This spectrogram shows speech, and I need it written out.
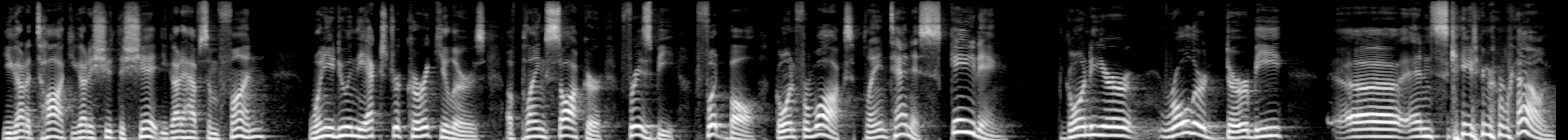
you got to talk, you got to shoot the shit, you got to have some fun. When are you doing the extracurriculars of playing soccer, frisbee, football, going for walks, playing tennis, skating, going to your roller derby, uh, and skating around?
